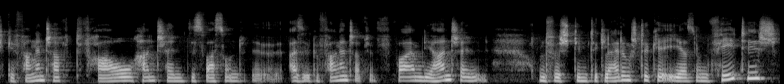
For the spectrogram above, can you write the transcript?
die Gefangenschaft, Frau, Handschellen, das war so ein, äh, also Gefangenschaft, vor allem die Handschellen und bestimmte Kleidungsstücke eher so ein Fetisch.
